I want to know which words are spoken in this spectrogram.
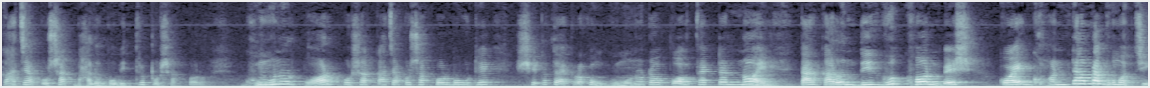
কাঁচা পোশাক ভালো পবিত্র পোশাক পরো। ঘুমানোর পর পোশাক কাঁচা পোশাক পরবো উঠে সেটা তো একরকম ঘুমানোটাও কম ফ্যাক্টর নয়। তার কারণ দীর্ঘক্ষণ বেশ কয়েক ঘণ্টা আমরা ঘুমোচ্ছি।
